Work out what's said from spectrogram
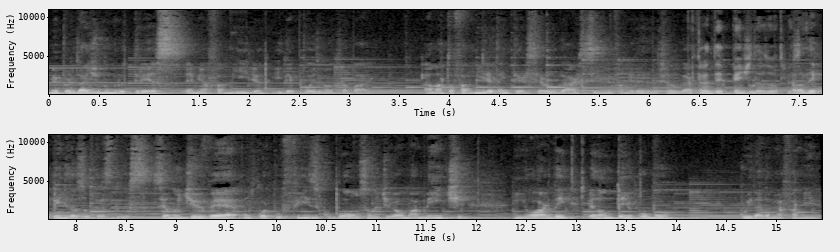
Minha prioridade número 3 é minha família e depois é meu trabalho. Ah, mas tua família está em terceiro lugar? Sim, minha família está em terceiro lugar. Ela depende das outras. Ela depende das outras duas. Se eu não tiver um corpo físico bom, se eu não tiver uma mente em ordem, eu não tenho como cuidar da minha família.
